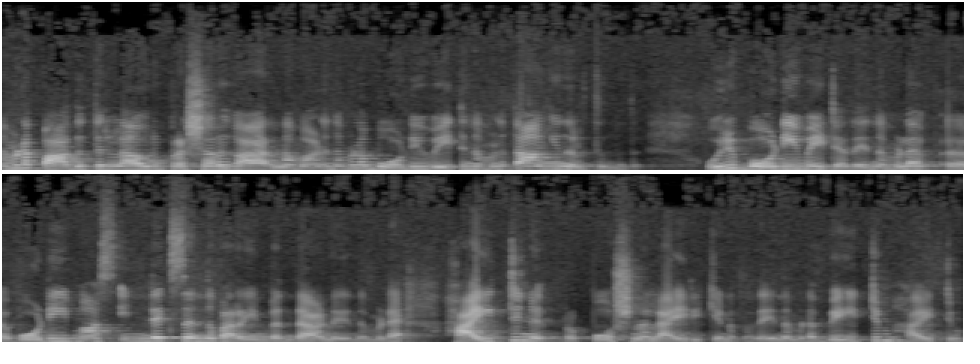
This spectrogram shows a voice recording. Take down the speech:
നമ്മുടെ പാദത്തിലുള്ള ആ ഒരു പ്രഷർ കാരണമാണ് നമ്മളെ ബോഡി വെയിറ്റ് നമ്മൾ താങ്ങി നിർത്തുന്നത്. ഒരു ബോഡി വെയിറ്റ് അതായത് നമ്മൾ ബോഡി മാസ് ഇൻഡെക്സ് എന്ന് പറയുമ്പോൾ എന്താണ്? നമ്മുടെ ഹൈറ്റിന് പ്രൊപ്പോഷണൽ ആയിരിക്കണം. അതായത് നമ്മുടെ വെയിറ്റും ഹൈറ്റും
